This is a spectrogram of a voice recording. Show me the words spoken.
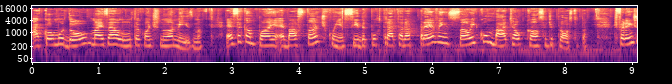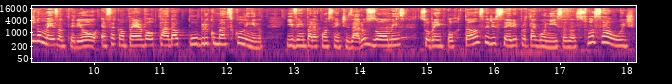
A cor mudou, mas a luta continua a mesma. Essa campanha é bastante conhecida por tratar a prevenção e combate ao câncer de próstata. Diferente do mês anterior, essa campanha é voltada ao público masculino e vem para conscientizar os homens sobre a importância de serem protagonistas da sua saúde,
